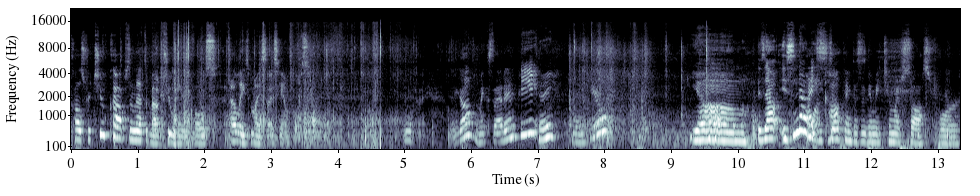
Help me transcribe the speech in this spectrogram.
Calls for two cups, and that's about two handfuls. At least my size handfuls. Okay, there you go. Mix that in, Pete. Okay. Thank you. Yum. Is that isn't that I one still think this is gonna be too much sauce for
